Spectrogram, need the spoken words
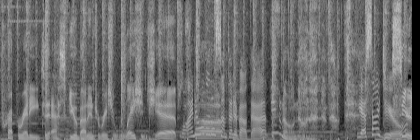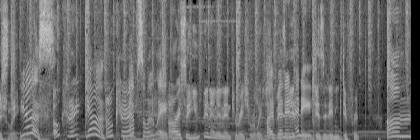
prep ready to ask you about interracial relationships. Well, I know a little something about that. You don't know nothing about that. Yes, I do. Seriously. Yes. Okay. Yeah. Okay. Absolutely. All right, so you've been in an interracial relationship. I've been Is in it- many. Is it any different? Um,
